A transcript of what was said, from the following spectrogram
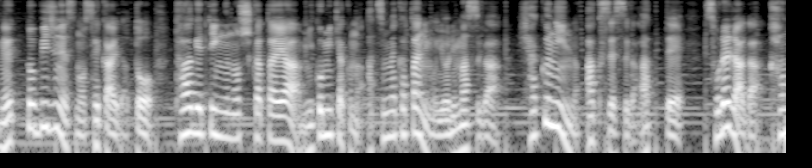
ネットビジネスの世界だとターゲティングの仕方や見込み客の集め方にもよりますが100人のアクセスがあってそれらが必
